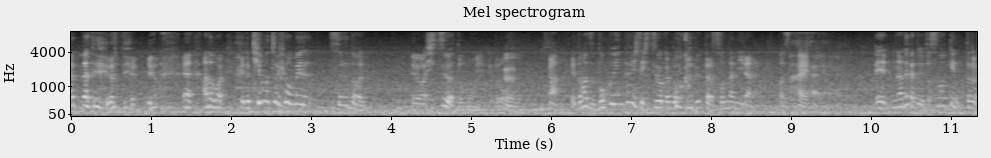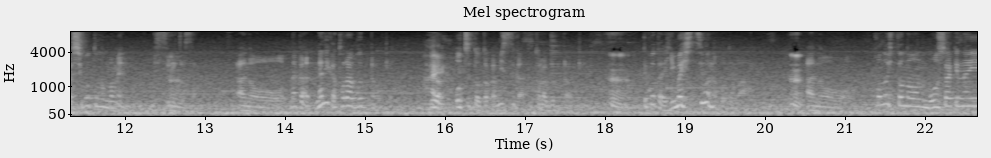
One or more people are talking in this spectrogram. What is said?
だだってだっていやいやあのごめん、えっと、気持ちを表明するのはは必要だと思うんやけど、うん。あえっと、まず僕に対して必要かどうかって言ったらそんなにいらない。まず、はいはいはい。えなぜかというとその件例えば仕事の場面にするとさ、あのなんか何かトラブったわけ、はい。落ち度とかミスがトラブったわけ。うん。ってことは今必要なことはうん。あのこの人の申し訳ない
